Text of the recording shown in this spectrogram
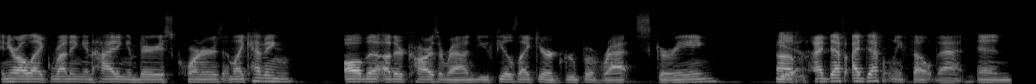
and you're all like running and hiding in various corners and like having all the other cars around you feels like you're a group of rats scurrying. Um, Yeah. I def I definitely felt that and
